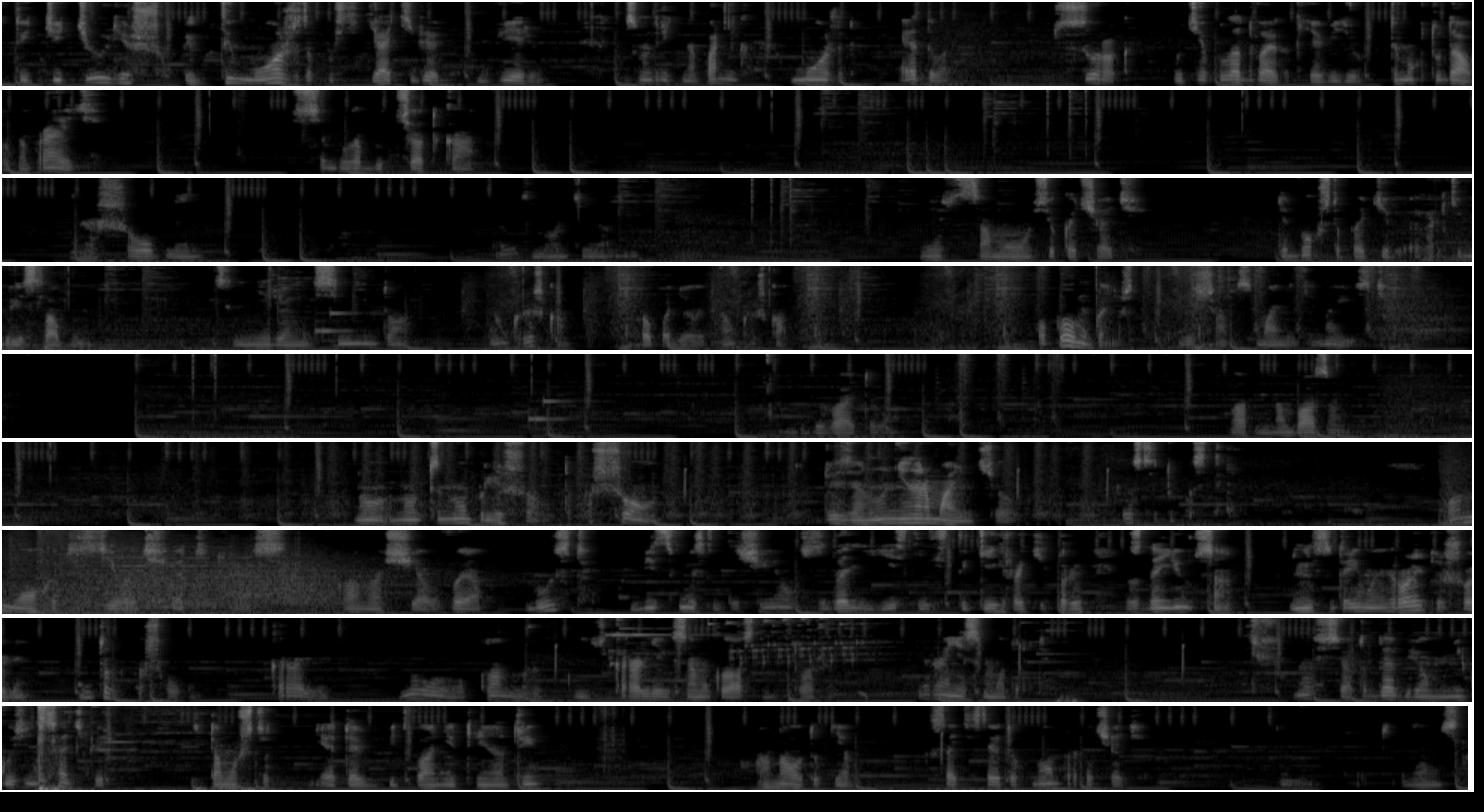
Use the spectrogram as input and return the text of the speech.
Ты тютюлишь ты можешь запустить я тебе верю. Смотрите напарник может. Этого 40 у тебя было 2 как я видел. Ты мог туда вот направить. Все было бы четко хорошо блин. Возможно. Мне самому все качать. Дай бог чтобы эти игроки были слабыми. Если не реально сильные то ну крышка. Что поделать там крышка. Попробуем конечно. Есть шанс. Маленький но есть. Добивает его. Ладно на базу ну ну ты ну пришел да пошел друзья ну ненормальный чел. Просто тупость. Он мог это сделать этот раз он вообще в буст бессмысленно. Зачем создали. Есть есть такие игроки которые сдаются? Не смотри мои ролики что ли? Ну только пошел короли. Ну клан может быть королей самый классный тоже. Ранее смотрят. Ну все тогда берем не кузнеца теперь потому что это битва не 3 на 3 она вот тут я кстати стоит окном прокачать.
